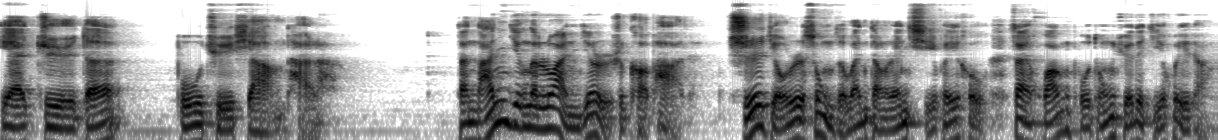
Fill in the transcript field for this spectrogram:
也只得不去想他了。但南京的乱劲儿是可怕的。十九日，宋子文等人起飞后，在黄埔同学的集会上，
